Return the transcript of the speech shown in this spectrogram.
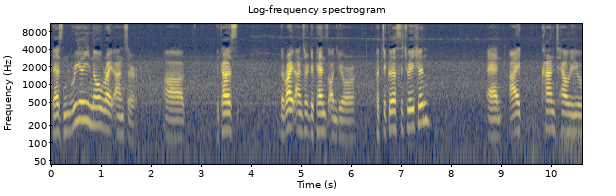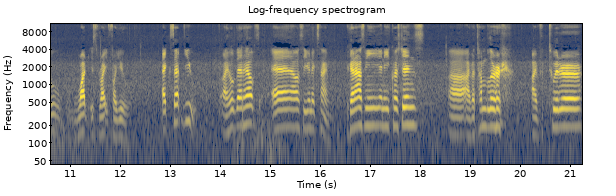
There's really no right answer uh, because the right answer depends on your particular situation and I can't tell you what is right for you except you. I hope that helps and I'll see you next time. You can ask me any questions. Uh, I have a Tumblr, I have Twitter.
